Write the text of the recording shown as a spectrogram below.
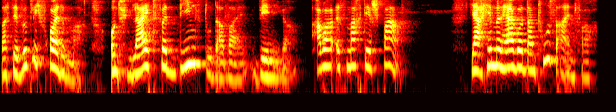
was dir wirklich Freude macht und vielleicht verdienst du dabei weniger, aber es macht dir Spaß. Ja, Himmel, Herrgott, dann es einfach.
